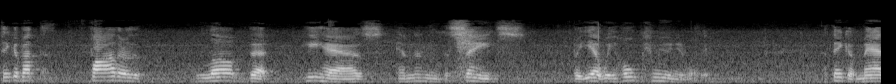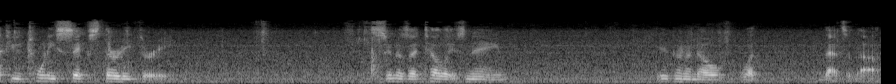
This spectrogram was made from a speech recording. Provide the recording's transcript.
Think about the Father love that He has, and then the saints, but yet we hold communion with Him. I think of Matthew 26 33. As soon as I tell His name, you're going to know what that's about.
